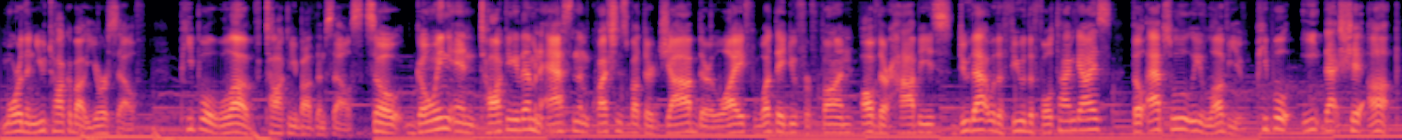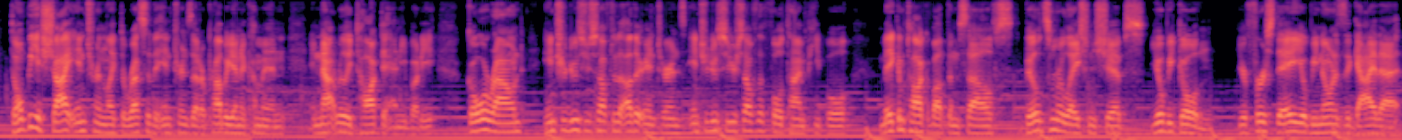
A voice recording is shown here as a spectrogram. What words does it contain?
more than you talk about yourself people love talking about themselves. So going and talking to them and asking them questions about their job, their life, what they do for fun, all of their hobbies, do that with a few of the full-time guys, they'll absolutely love you. People eat that shit up. Don't be a shy intern like the rest of the interns that are probably gonna come in and not really talk to anybody. Go around, introduce yourself to the other interns, introduce yourself to the full-time people, make them talk about themselves, build some relationships. You'll be golden. Your first day, you'll be known as the guy that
